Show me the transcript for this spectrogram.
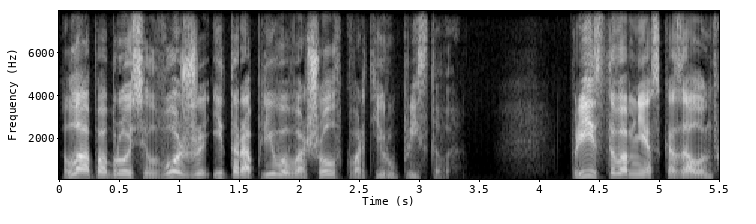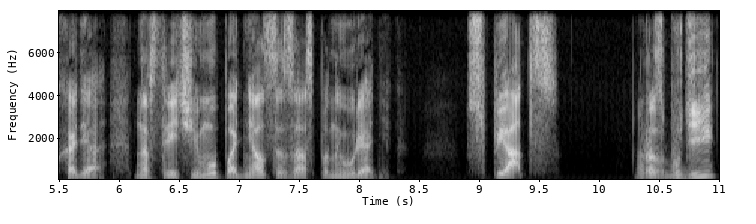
Лапа бросил вожжи и торопливо вошел в квартиру пристава. «Пристава мне!» — сказал он, входя. Навстречу ему поднялся заспанный урядник. «Спят!» «Разбуди!»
